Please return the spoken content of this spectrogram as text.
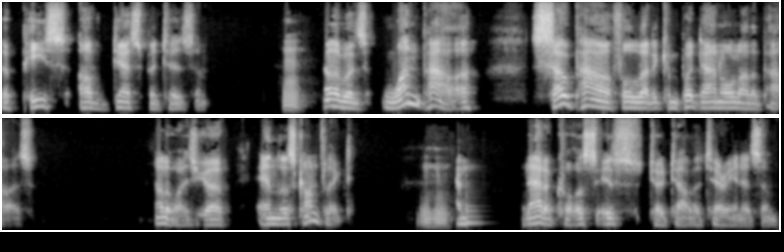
the peace of despotism. Hmm. In other words, one power so powerful that it can put down all other powers. Otherwise, you have endless conflict. Mm-hmm. And that, of course, is totalitarianism.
